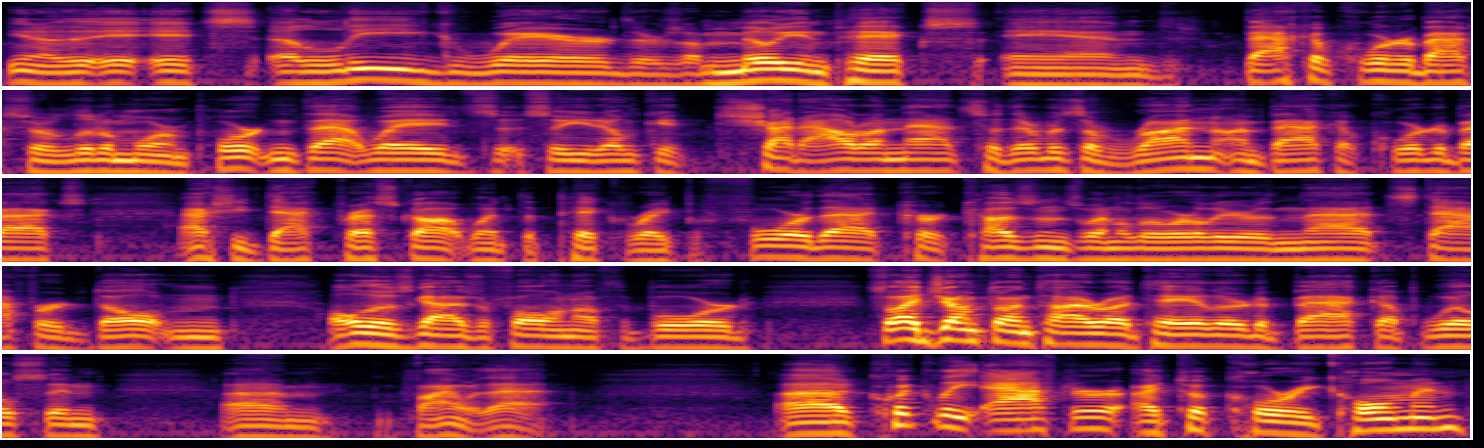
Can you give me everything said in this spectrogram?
you know, it, it's a league where there's a million picks and backup quarterbacks are a little more important that way, so, so, you don't get shut out on that. So there was a run on backup quarterbacks. Actually, Dak Prescott went the pick right before that. Kirk Cousins went a little earlier than that. Stafford, Dalton, all those guys were falling off the board. So I jumped on Tyrod Taylor to back up Wilson. Um, fine with that. Uh, quickly after, I took Corey Coleman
